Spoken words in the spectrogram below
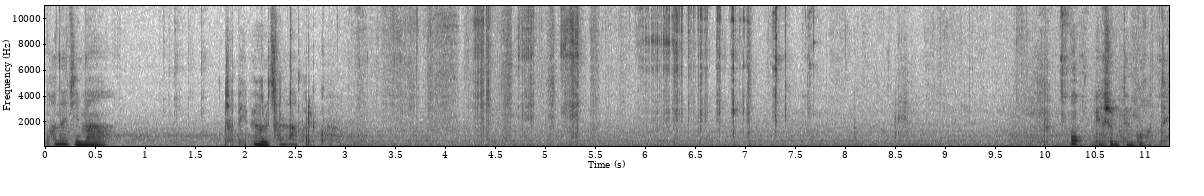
화내지 마. 저 피백으로 잘라버릴 거야. 어, 얘좀된 것 같아.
